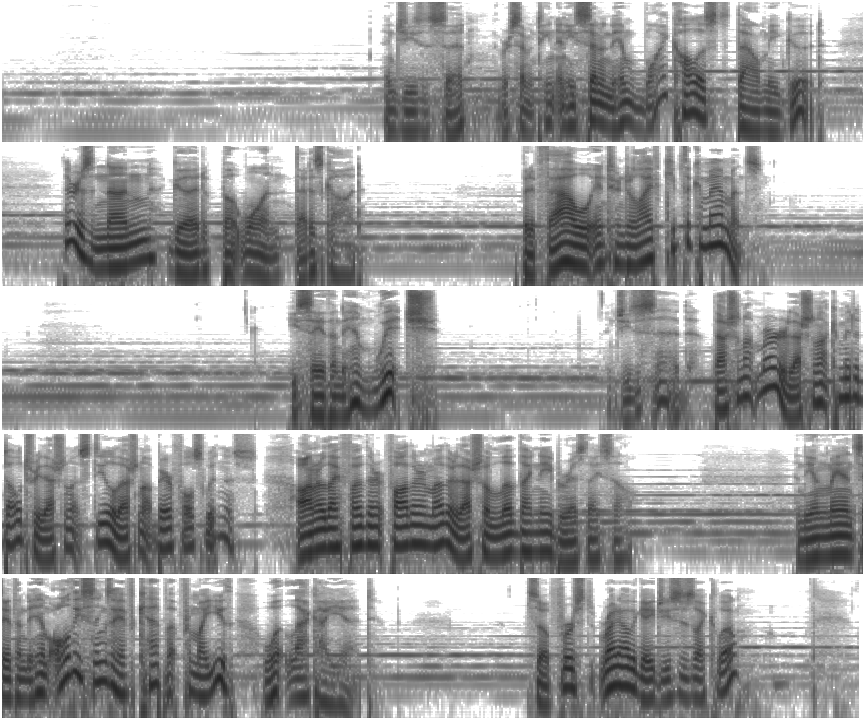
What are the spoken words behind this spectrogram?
And Jesus said, verse 17, And he said unto him, Why callest thou me good? There is none good but one, that is God. But if thou wilt enter into life, keep the commandments. He saith unto him, Which? And Jesus said, Thou shalt not murder, thou shalt not commit adultery, thou shalt not steal, thou shalt not bear false witness. Honor thy father, father and mother, thou shalt love thy neighbor as thyself. And the young man saith unto him, All these things I have kept up from my youth, what lack I yet? So first, right out of the gate, Jesus is like, Well,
